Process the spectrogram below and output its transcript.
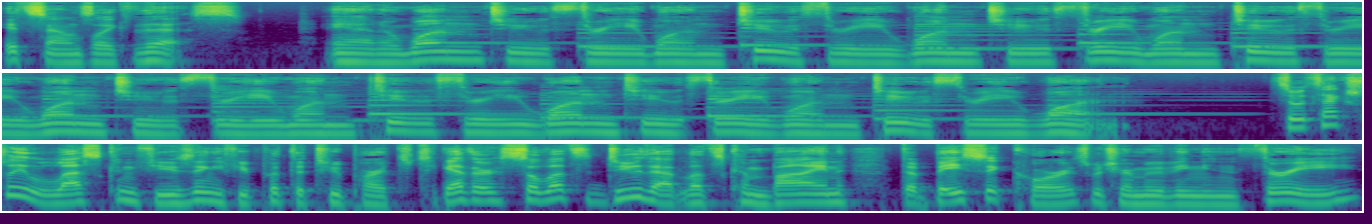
It sounds like this. And a one, two, three, one, two, three, one, two, three, one, two, three, one, two, three, one, two, three, one, two, three, one, two, three, one. So it's actually less confusing if you put the two parts together. So let's do that. Let's combine the basic chords, which are moving in three,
